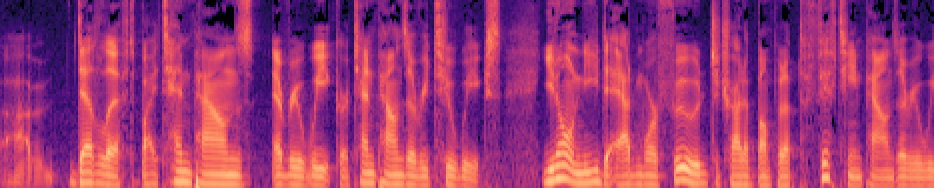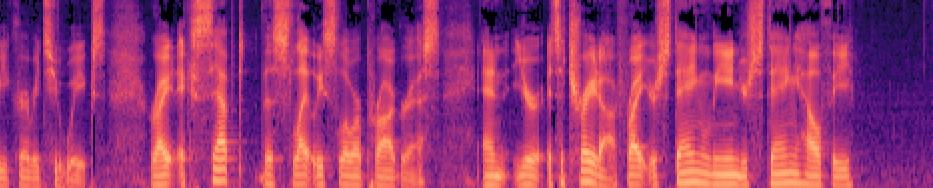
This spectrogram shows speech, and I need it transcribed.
uh, deadlift by 10 pounds every week or 10 pounds every two weeks, you don't need to add more food to try to bump it up to 15 pounds every week or every two weeks, right? Accept the slightly slower progress. And you're, it's a trade off, right? You're staying lean, you're staying healthy,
